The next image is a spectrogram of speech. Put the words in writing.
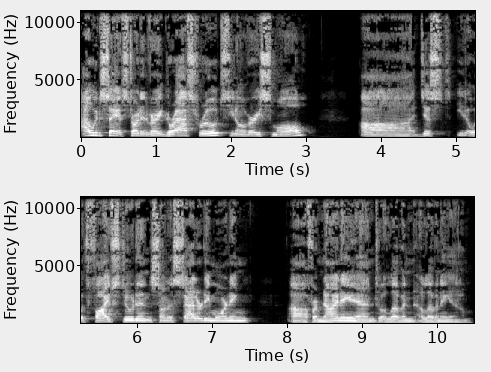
I would say it started very grassroots, you know, very small. Uh, just you know, with five students on a Saturday morning uh, from 9 a.m. to 11 11 a.m.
